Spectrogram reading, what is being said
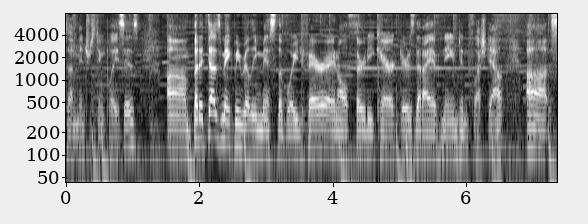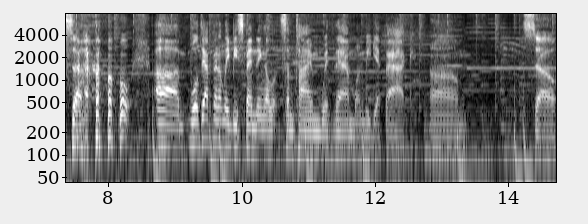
some interesting places. Um, but it does make me really miss the Voidfarer and all 30 characters that I have named and fleshed out. Uh, so um, we'll definitely be spending a, some time with them when we get back. Um, so,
